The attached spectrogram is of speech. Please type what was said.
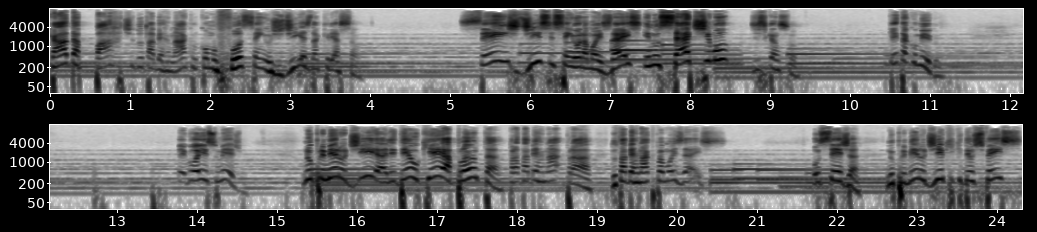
cada parte do tabernáculo como fossem os dias da criação. Seis disse Senhor a Moisés, e no sétimo descansou. Quem está comigo? Pegou isso mesmo? No primeiro dia, ele deu o que? A planta pra taberná pra, do tabernáculo para Moisés. Ou seja, no primeiro dia, o que, que Deus fez?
